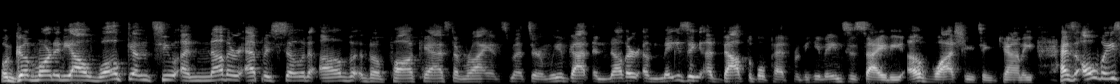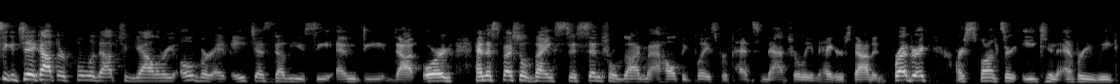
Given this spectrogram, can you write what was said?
Well, good morning, y'all. Welcome to another episode of the Pawcast. I'm Ryan Smetzer, and we've got another amazing adoptable pet for the Humane Society of Washington County. As always, you can check out their full adoption gallery over at hswcmd.org. And a special thanks to Central Dogma, a healthy place for pets naturally in Hagerstown and Frederick, our sponsor each and every week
